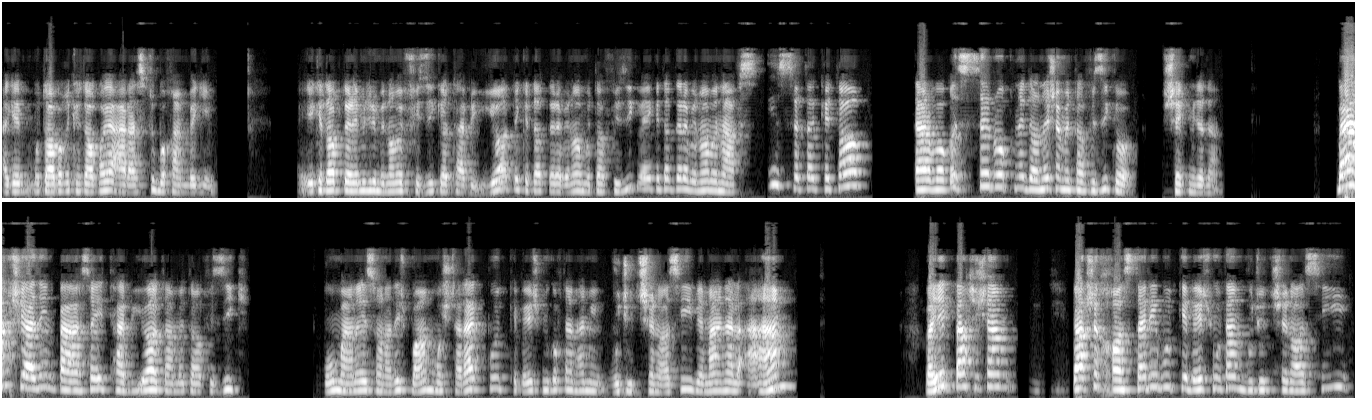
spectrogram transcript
اگه مطابق کتاب های ارسطو بخوایم بگیم یه کتاب داره می‌دونیم به نام فیزیک یا طبیعیات یه کتاب داره به نام متافیزیک و یه کتاب داره به نام نفس. این سه تا کتاب در واقع سه رکن دانش متافیزیک رو شکل می‌دادن. بخشی از این بحث های طبیعات و متافیزیک اون معنای سنتیش با هم مشترک بود که بهش می‌گفتن همین وجود شناسی به معنی الاعم و یک بخشش هم بخش خاصتری بود که بهش می‌گفتن وجود شناسی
